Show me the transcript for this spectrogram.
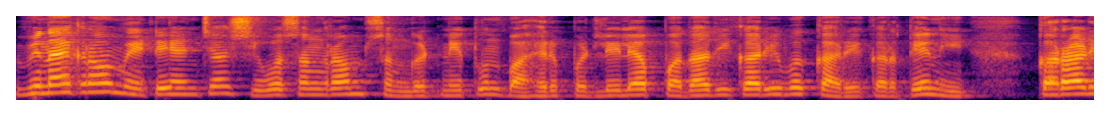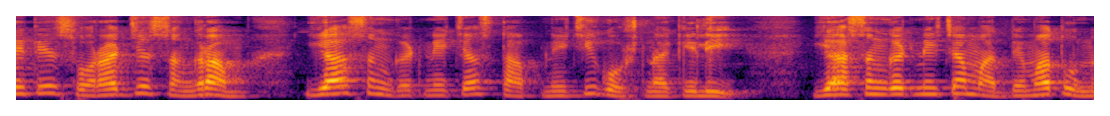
विनायकराव मेटे यांच्या शिवसंग्राम संघटनेतून बाहेर पडलेल्या पदाधिकारी व कार्यकर्त्यांनी कराड येथे स्वराज्य संग्राम या संघटनेच्या स्थापनेची घोषणा केली. या संघटनेच्या माध्यमातून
